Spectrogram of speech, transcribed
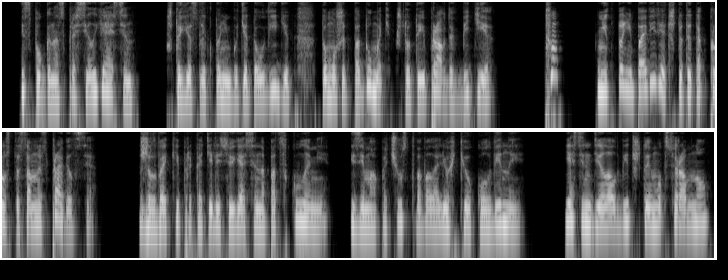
– испуганно спросил Ясин, что если кто-нибудь это увидит, то может подумать, что ты и правда в беде. «Хм, никто не поверит, что ты так просто со мной справился». Желваки прокатились у Ясина под скулами, и Зима почувствовала легкий укол вины. Ясин делал вид, что ему все равно,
